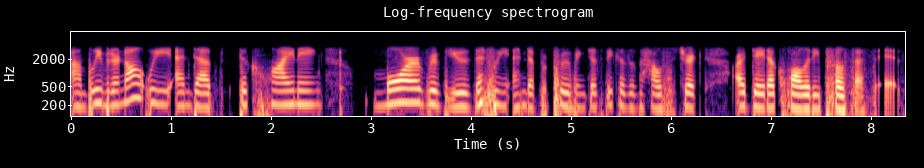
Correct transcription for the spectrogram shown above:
Um, believe it or not, we end up declining more reviews than we end up approving just because of how strict our data quality process is.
